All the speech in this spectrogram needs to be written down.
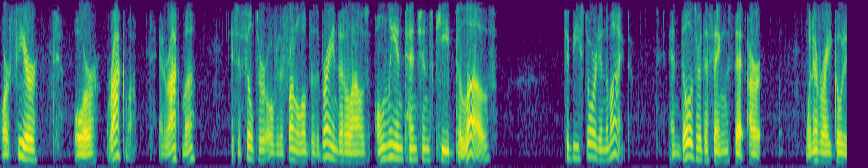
or fear or Rachma. And Rachma is a filter over the frontal lobes of the brain that allows only intentions keyed to love to be stored in the mind. And those are the things that are, whenever I go to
